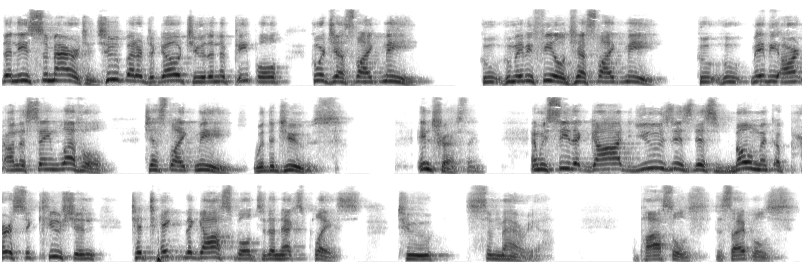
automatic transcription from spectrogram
than these Samaritans? Who better to go to than the people who are just like me, who, who maybe feel just like me, who, who maybe aren't on the same level, just like me with the Jews. Interesting. And we see that God uses this moment of persecution to take the gospel to the next place, to Samaria. Apostles, disciples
